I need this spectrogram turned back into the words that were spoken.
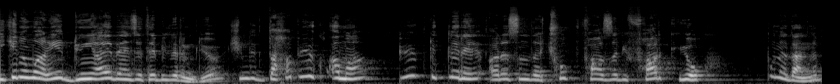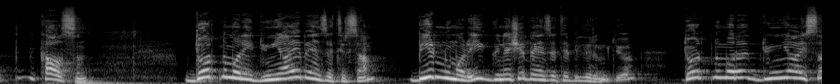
iki numarayı dünyaya benzetebilirim diyor. Şimdi daha büyük ama büyüklükleri arasında çok fazla bir fark yok. Bu nedenle kalsın. 4 numarayı dünyaya benzetirsem 1 numarayı güneşe benzetebilirim diyor. 4 numara dünya ise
